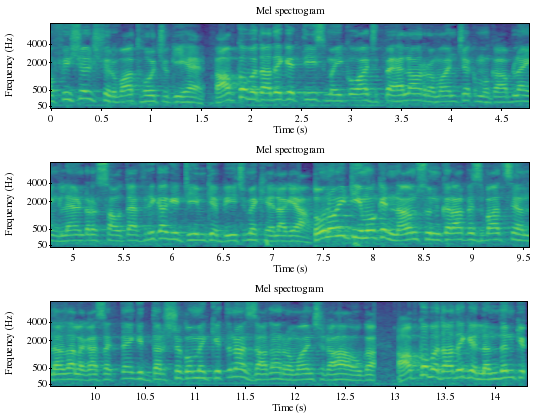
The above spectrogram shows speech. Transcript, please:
ऑफिशियल शुरुआत हो चुकी है। आपको बता दें कि 30 मई को आज पहला और रोमांचक मुकाबला इंग्लैंड और साउथ अफ्रीका की टीम के बीच में खेला गया। दोनों ही टीमों के नाम सुनकर आप इस बात से अंदाज़ा लगा सकते हैं कि दर्शकों में कितना ज़्यादा रोमांच रहा होगा। आपको बता दें कि लंदन के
